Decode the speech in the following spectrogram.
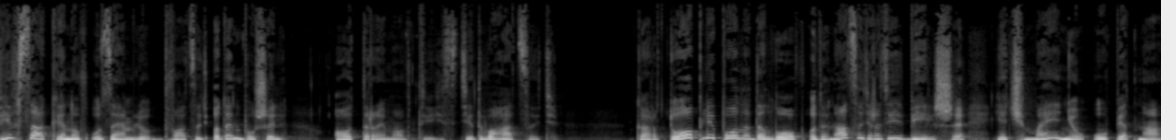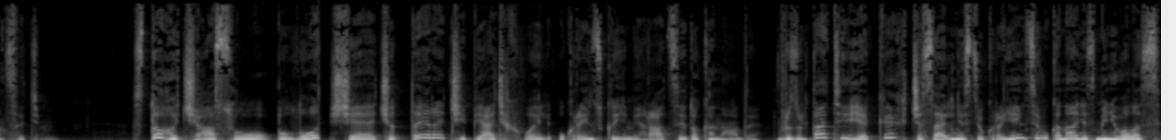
Вівса кинув у землю 21 бушель, отримав 220. Картоплі поле дало в 11 разів більше, ячменю у 15. З того часу було ще 4 чи 5 хвиль української еміграції до Канади, в результаті яких чисельність українців у Канаді змінювалась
